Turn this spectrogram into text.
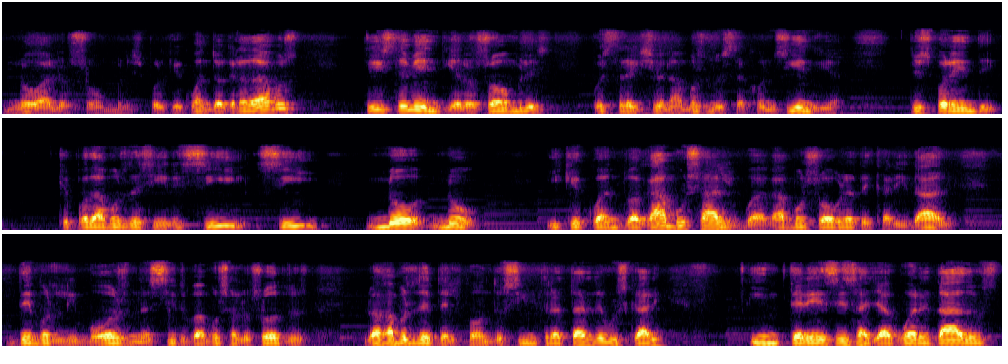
no a los hombres, porque cuando agradamos tristemente a los hombres, pues traicionamos nuestra conciencia. Entonces, por ende, que podamos decir sí, sí, no, no, y que cuando hagamos algo, hagamos obras de caridad, demos limosnas, sirvamos a los otros, lo hagamos desde el fondo, sin tratar de buscar intereses allá guardados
